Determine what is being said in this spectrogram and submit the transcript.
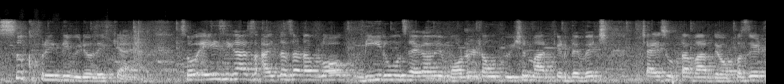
ਸੁਖਪ੍ਰੀਤ ਦੀ ਵੀਡੀਓ ਦੇਖ ਕੇ ਆਏ ਹਾਂ। ਸੋ ਇਹ ਸੀਗਾ, ਅੱਜ ਦਾ ਸਾਡਾ ਵਲੌਗ ਡੀ ਰੋਲਸ ਹੈਗਾ ਵੇ ਮਾਡਲ ਟਾਊਨ ਟਿਊਸ਼ਨ ਮਾਰਕੀਟ ਦੇ ਵਿੱਚ, ਚਾਹੇ ਸੁੱਟਾ ਬਾਰ ਦੇ ਆਪੋਜ਼ਿਟ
